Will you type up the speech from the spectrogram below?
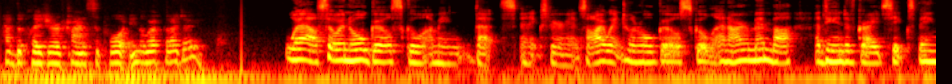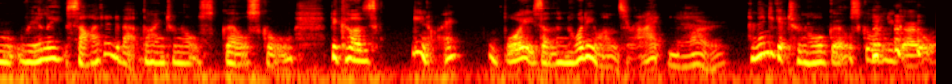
have the pleasure of trying to support in the work that I do. Wow. So, an all girls school, I mean, that's an experience. I went to an all girls school, and I remember at the end of grade six being really excited about going to an all girls school because, you know, boys are the naughty ones, right? No. And then you get to an all girls school and you go,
